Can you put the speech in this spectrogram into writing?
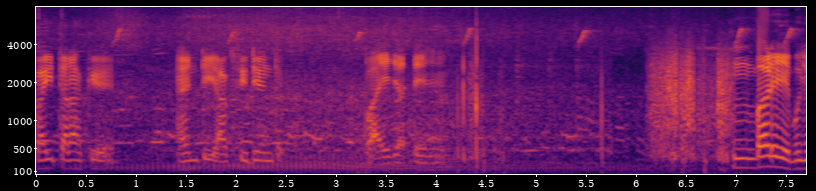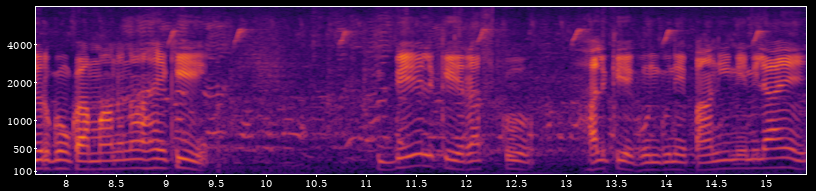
कई तरह के एंटीऑक्सीडेंट पाए जाते हैं। बड़े बुज़ुर्गों का मानना है कि बेल के रस को हल्के गुनगुने पानी में मिलाएँ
